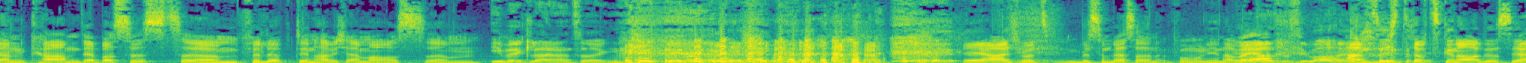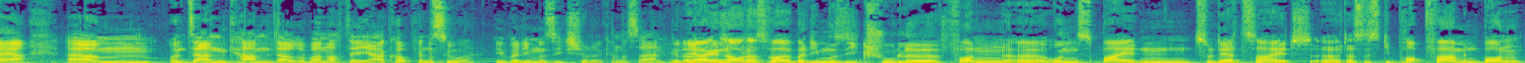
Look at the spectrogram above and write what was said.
dann kam der Bassist, ähm, Philipp, den habe ich einmal aus, ähm, eBay Kleinanzeigen. ja, ich wollte es ein bisschen besser formulieren, aber Ja, ja, das ist die Wahrheit. an sich trifft's genau das, ja, ja. Ähm, und dann kam darüber noch der Jakob hinzu, über die Musikschule, kann das sein? Ja, genau, das war über die Musikschule von äh, uns beiden zu der Zeit. Äh, das ist die Popfarm in Bonn.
